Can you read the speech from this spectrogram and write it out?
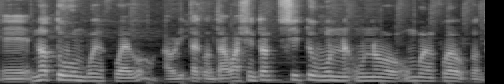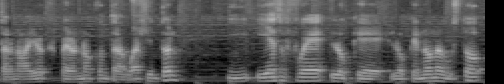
Eh, no tuvo un buen juego ahorita contra Washington. Sí tuvo un, un buen juego contra Nueva York, pero no contra Washington. Y, y, eso fue lo que, lo que no me gustó.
